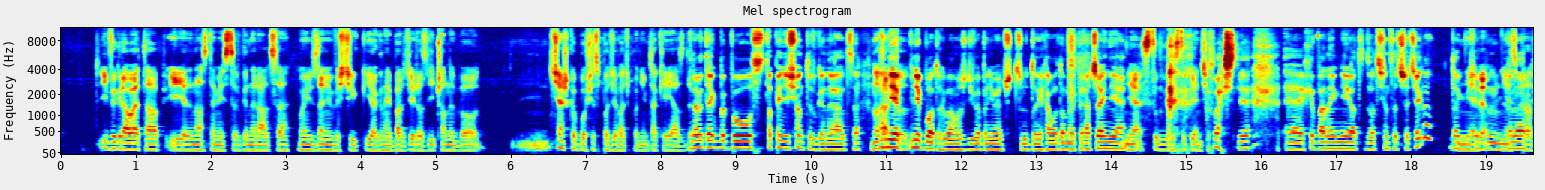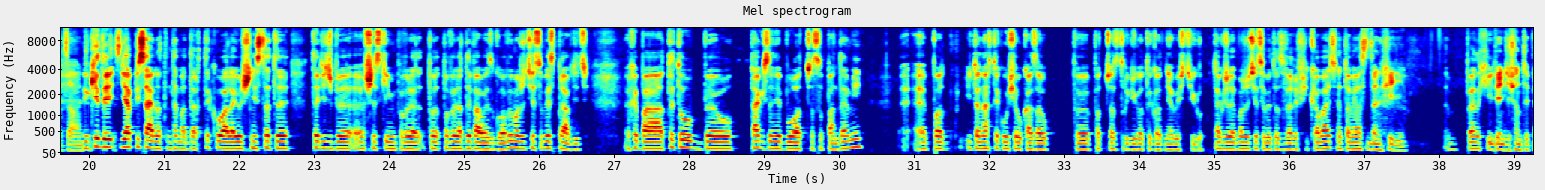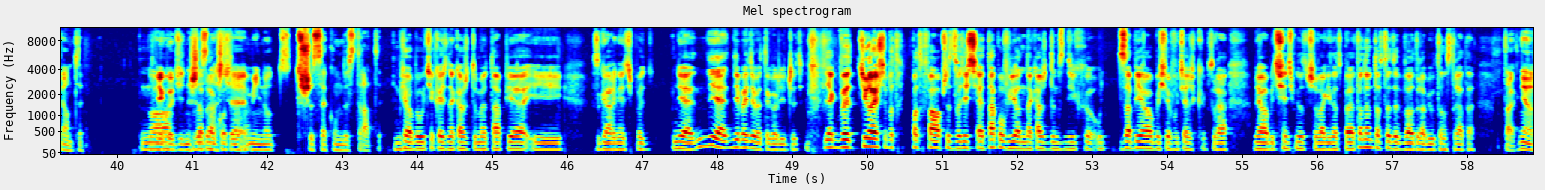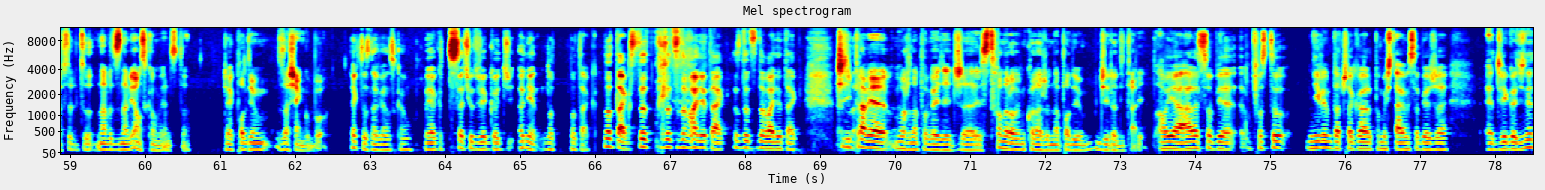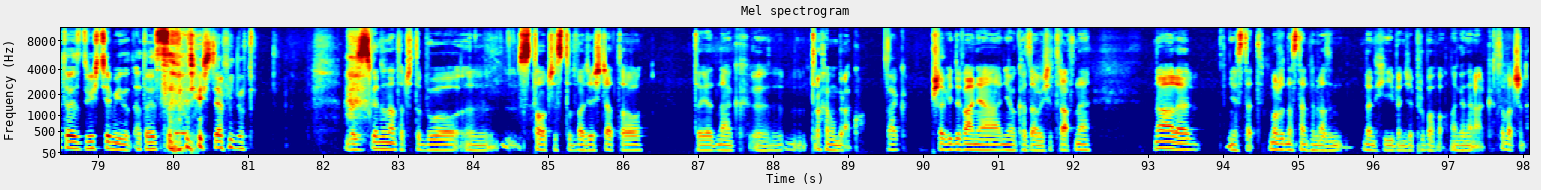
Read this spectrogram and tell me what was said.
i wygrał etap, i 11 miejsce w generalce. Moim zdaniem wyścig jak najbardziej rozliczony, bo ciężko było się spodziewać po nim takiej jazdy. Nawet jakby był 150 w generalce. No A tak, nie, to... nie było to chyba możliwe, bo nie wiem, czy tu dojechało do mety, raczej nie. Nie, 125. Właśnie. E, chyba najmniej od 2003? Tak nie się, wiem, nie sprawdzałem. Kiedy ja pisałem na ten temat artykuł, ale już niestety te liczby e, wszystkie mi powylatywały z głowy. Możecie sobie sprawdzić. Chyba tytuł był tak, że nie było od czasu pandemii. E, po, I ten artykuł się ukazał podczas drugiego tygodnia wyścigu. Także możecie sobie to zweryfikować, natomiast... Ben Healy. Ben Healy. 55. No, 2 godziny 16 minut, 3 sekundy straty. Musiałby uciekać na każdym etapie i zgarniać... Nie, nie, nie będziemy tego liczyć. Jakby Giro jeszcze potrwała przez 20 etapów i on na każdym z nich zabierałby się w ucieczkę, która miała być 10 minut przewagi nad peletonem, to wtedy by odrobił tą stratę. Tak, nie no, wtedy to nawet z nawiązką, więc to jak podium zasięgu było. Jak to z nawiązką? Jak stracił dwie godziny. A nie, no, no tak. No tak, zdecydowanie tak. Zdecydowanie tak. Czyli no. prawie można powiedzieć, że jest honorowym kolarzem na podium Giro d'Italia. O ja, ale sobie po prostu nie wiem dlaczego, ale pomyślałem sobie, że e, dwie godziny to jest 200 minut, a to jest 20 minut. Bez względu na to, czy to było 100 e, czy 120, to, to jednak e, trochę mu brakło. Tak. Przewidywania nie okazały się trafne. No ale niestety, może następnym razem Ben Healy będzie próbował na generalkę. Zobaczymy.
